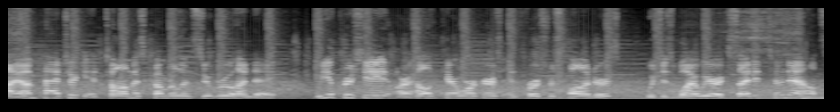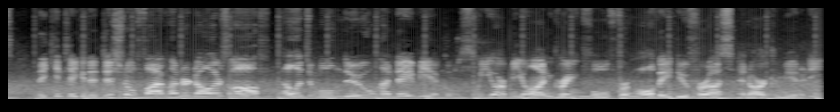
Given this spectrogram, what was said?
Hi, I'm Patrick at Thomas Cumberland Subaru Hyundai. We appreciate our healthcare workers and first responders, which is why we are excited to announce they can take an additional $500 off eligible new Hyundai vehicles. We are beyond grateful for all they do for us and our community.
